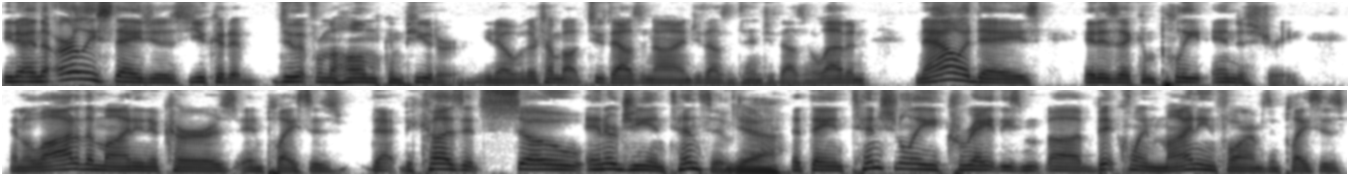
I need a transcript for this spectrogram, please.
you know, in the early stages, you could do it from a home computer. You know, they're talking about 2009, 2010, 2011. Nowadays, it is a complete industry. And a lot of the mining occurs in places that because it's so energy intensive Yeah. that they intentionally create these uh, Bitcoin mining farms in places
